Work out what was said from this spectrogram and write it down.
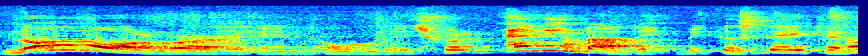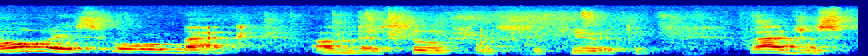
No more worry in old age for anybody because they can always fall back on their social security. Well, just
